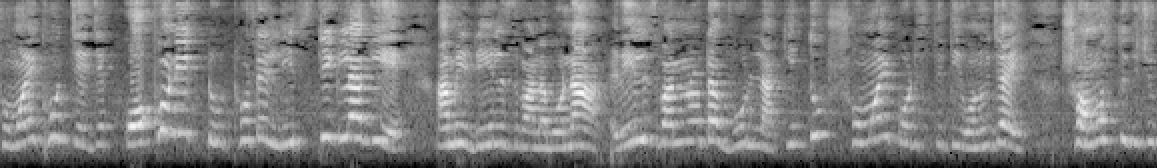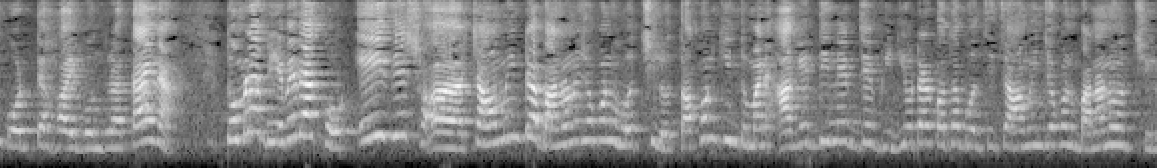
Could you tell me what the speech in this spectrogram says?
সময় খুঁজছে যে কখন একটু ঠোঁটে লিপস্টিক লাগিয়ে আমি রিলস বানাবো। না রিলস বানানোটা ভুল না, কিন্তু সময় পরিস্থিতি অনুযায়ী সমস্ত কিছু করতে হয় বন্ধুরা, তাই না? তোমরা ভেবে দেখো, এই যে চাউমিনটা বানানো যখন হচ্ছিল, তখন কিন্তু মানে আগের দিনের যে ভিডিওটার কথা বলছি, চাউমিন যখন বানানো হচ্ছিল,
